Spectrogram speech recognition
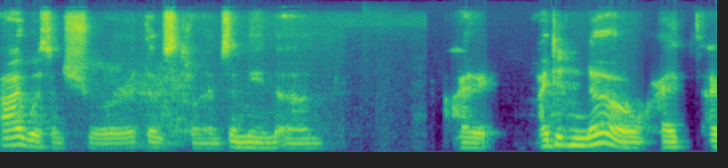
I wasn't sure at those times. I mean, um, I I didn't know. I I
